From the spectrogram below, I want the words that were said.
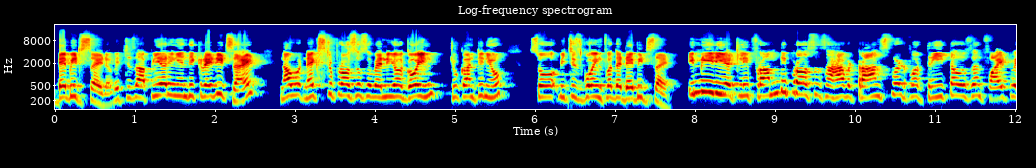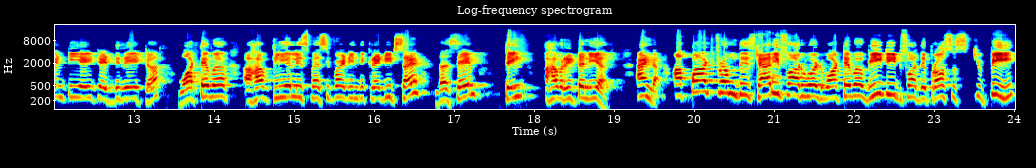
debit side which is appearing in the credit side. Now next process when you are going to continue so which is going for the debit side. Immediately from the process i have transferred for 3528 at the rate uh, whatever i have clearly specified in the credit side the same thing i have written here. And apart from this carry forward whatever we did for the process qp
